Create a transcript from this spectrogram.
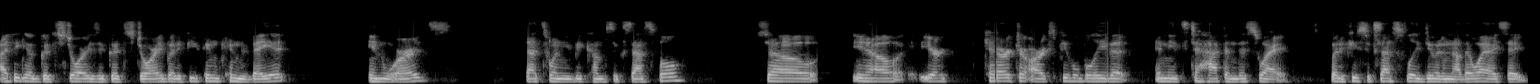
i think a good story is a good story but if you can convey it in words that's when you become successful so, you know, your character arcs, people believe it, it needs to happen this way. But if you successfully do it another way, I say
